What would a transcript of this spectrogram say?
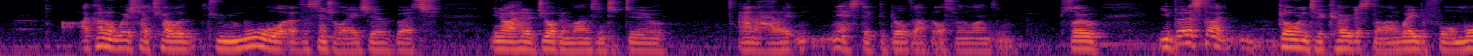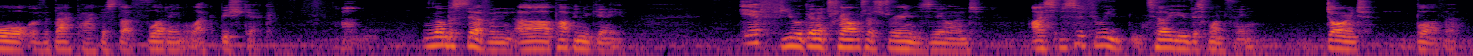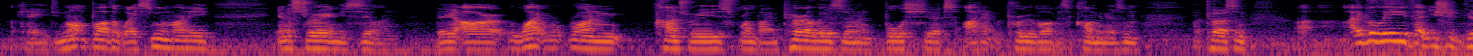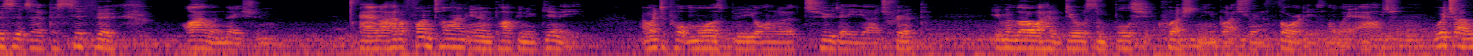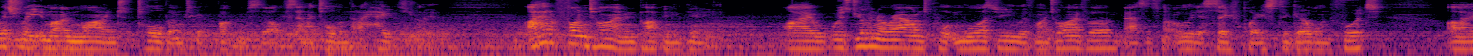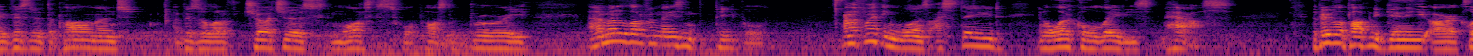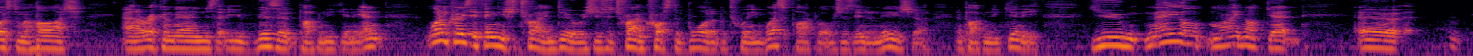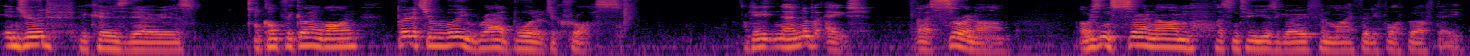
I kind of wish I travelled through more of the Central Asia, but you know I had a job in London to do, and I had a nest egg to build up also in London. So you better start going to Kyrgyzstan way before more of the backpackers start flooding like Bishkek. Number seven, uh, Papua New Guinea. If you are going to travel to Australia and New Zealand, I specifically tell you this one thing. Don't bother, okay? Do not bother wasting your money in Australia and New Zealand. They are white-run countries run by imperialism and bullshit I don't approve of as a communism person. I believe that you should visit a Pacific island nation. And I had a fun time in Papua New Guinea. I went to Port Moresby on a two-day uh, trip, even though I had to deal with some bullshit questioning by Australian authorities on the way out, which I literally, in my own mind, told them to go fuck themselves, and I told them that I hate Australia. I had a fun time in Papua New Guinea. I was driven around Port Moresby with my driver, as it's not really a safe place to go on foot. I visited the parliament, I visited a lot of churches, mosques, walked past the brewery, and I met a lot of amazing people. And the funny thing was, I stayed in a local lady's house. The people of Papua New Guinea are close to my heart, and I recommend that you visit Papua New Guinea. And one crazy thing you should try and do is you should try and cross the border between West Papua, which is Indonesia, and Papua New Guinea. You may or might not get uh, injured because there is a conflict going on, but it's a really rad border to cross. Okay, now number eight, uh, Suriname. I was in Suriname less than two years ago for my 34th birthday.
